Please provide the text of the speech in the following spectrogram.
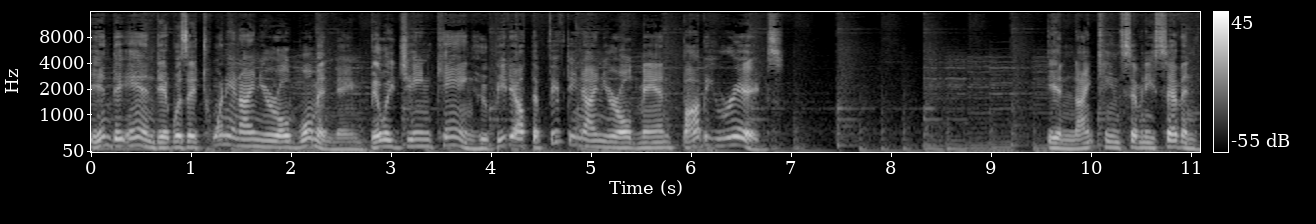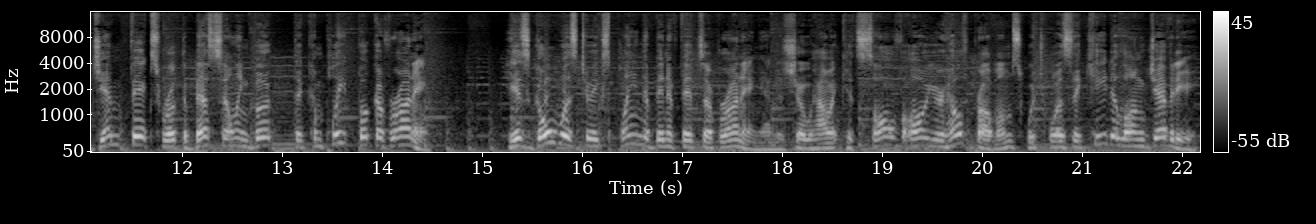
In the end, it was a 29 year old woman named Billie Jean King who beat out the 59 year old man Bobby Riggs. In 1977, Jim Fixx wrote the best selling book, The Complete Book of Running. His goal was to explain the benefits of running and to show how it could solve all your health problems, which was the key to longevity.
